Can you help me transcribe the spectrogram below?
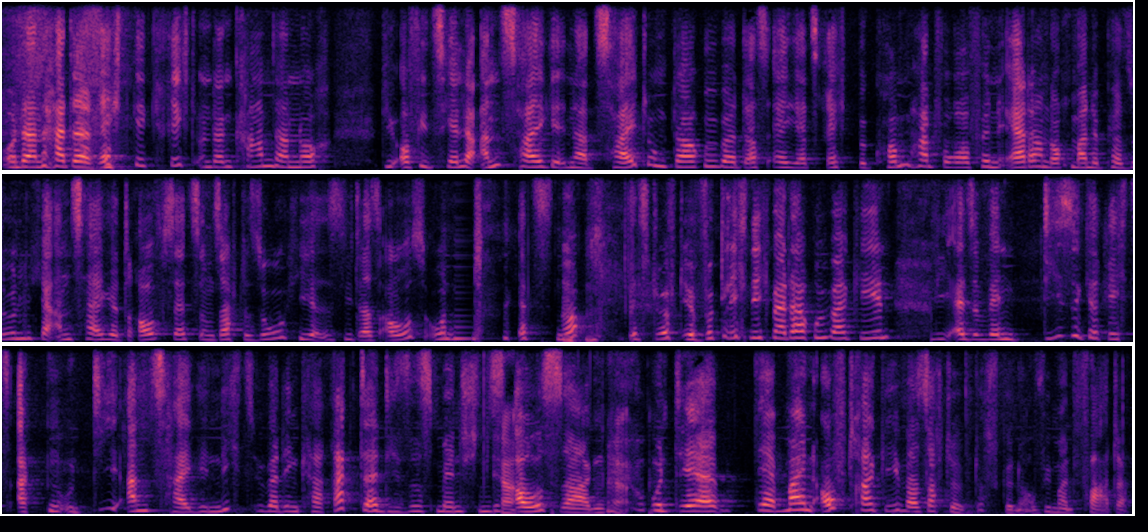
und dann hat er Recht gekriegt und dann kam dann noch die offizielle Anzeige in der Zeitung darüber, dass er jetzt Recht bekommen hat, woraufhin er dann noch mal eine persönliche Anzeige draufsetzt und sagte, so, hier sieht das aus und jetzt, ne, jetzt dürft ihr wirklich nicht mehr darüber gehen. Wie, also wenn diese Gerichtsakten und die Anzeige nichts über den Charakter dieses Menschen ja. aussagen ja. und der, der mein Auftraggeber sagte, das ist genau wie mein Vater.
